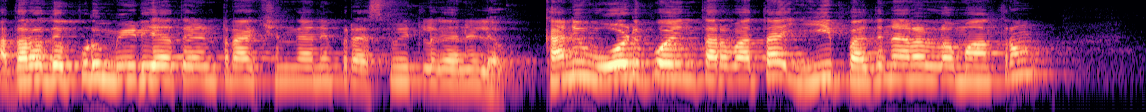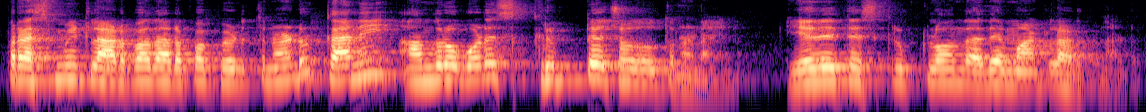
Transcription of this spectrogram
ఆ తర్వాత ఎప్పుడు మీడియాతో ఇంటరాక్షన్ కానీ ప్రెస్ మీట్లు కానీ లేవు. కానీ ఓడిపోయిన తర్వాత ఈ పది నెలల్లో మాత్రం ప్రెస్ మీట్లు అడపదడప పెడుతున్నాడు. కానీ అందులో కూడా స్క్రిప్టే చదువుతున్నాడు ఆయన. ఏదైతే స్క్రిప్ట్లో ఉందో అదే మాట్లాడుతున్నాడు.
